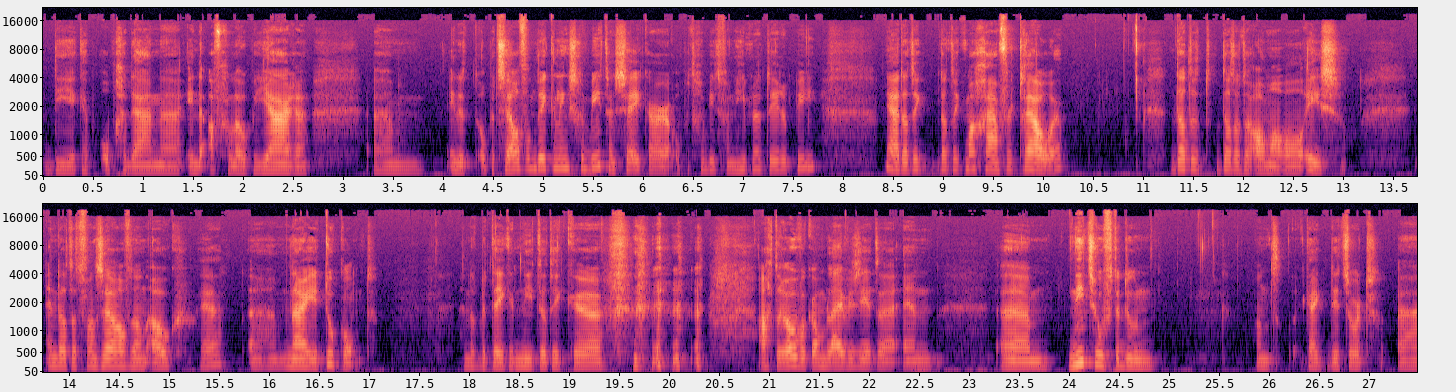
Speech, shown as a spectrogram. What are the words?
die ik heb opgedaan in de afgelopen jaren. Um, in het, op het zelfontwikkelingsgebied en zeker op het gebied van hypnotherapie. Ja, dat ik, dat ik mag gaan vertrouwen dat het, dat het er allemaal al is. En dat het vanzelf dan ook hè, naar je toe komt. En dat betekent niet dat ik uh, achterover kan blijven zitten en um, niets hoef te doen. Want kijk, dit soort uh,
